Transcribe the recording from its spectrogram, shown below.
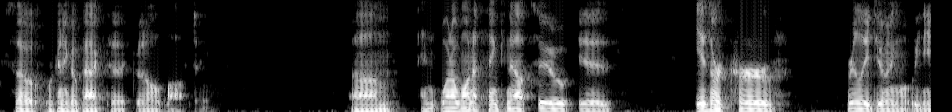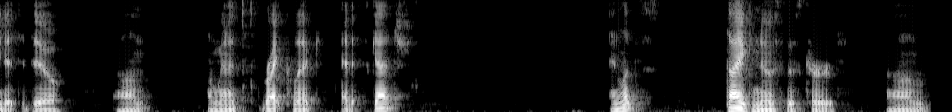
So we're going to go back to good old lofting. Um, and what I want to think now too is, is our curve really doing what we need it to do? Um, I'm going to right click, edit sketch. And let's diagnose this curve. Um,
